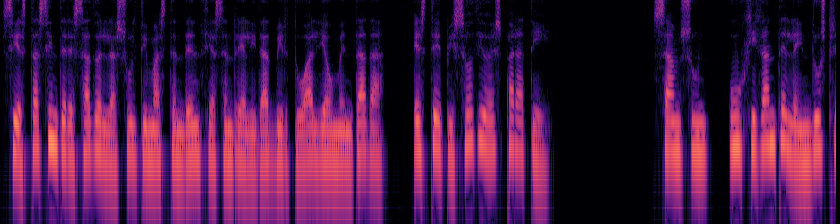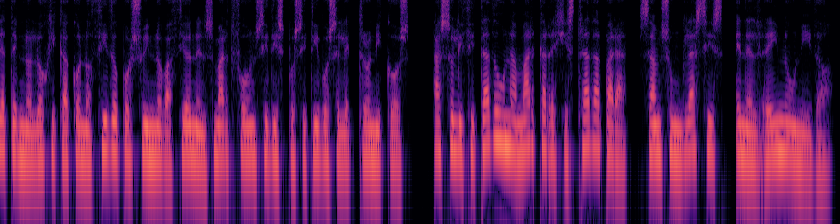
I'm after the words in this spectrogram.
Si estás interesado en las últimas tendencias en realidad virtual y aumentada, este episodio es para ti. Samsung, un gigante en la industria tecnológica conocido por su innovación en smartphones y dispositivos electrónicos, ha solicitado una marca registrada para Samsung Glasses en el Reino Unido.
